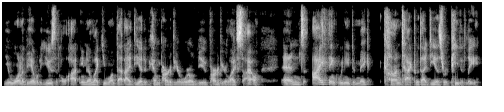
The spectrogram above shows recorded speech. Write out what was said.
you want to be able to use it a lot. You know, like you want that idea to become part of your worldview, part of your lifestyle. And I think we need to make contact with ideas repeatedly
